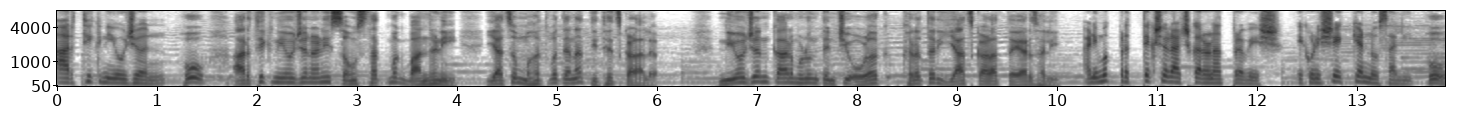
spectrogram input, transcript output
आर्थिक नियोजन. हो आर्थिक नियोजन आणि संस्थात्मक बांधणी याचं महत्त्व त्यांना तिथेच कळालं. नियोजनकार म्हणून त्यांची ओळख खरं तर याच काळात तयार झाली. आणि मग प्रत्यक्ष राजकारणात प्रवेश एकोणीसशे एक्क्याण्णव साली. हो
